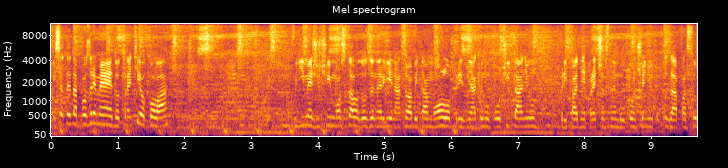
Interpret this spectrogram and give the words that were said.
My sa teda pozrieme do tretieho kola. Uvidíme, že či im ostalo dosť energie na to, aby tam mohlo prísť nejakému počítaniu, prípadne predčasnému ukončeniu tohto zápasu.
